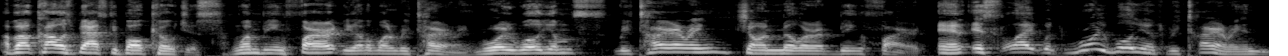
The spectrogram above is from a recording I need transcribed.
about college basketball coaches. One being fired, the other one retiring. Roy Williams retiring, John Miller being fired. And it's like with Roy Williams retiring, and,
